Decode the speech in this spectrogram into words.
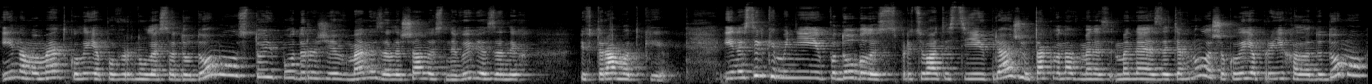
і на момент, коли я повернулася додому з тої подорожі, в мене залишалось невив'язаних півтора мотки. І настільки мені подобалось працювати з цією пряжею, так вона в мене мене затягнула, що коли я приїхала додому,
